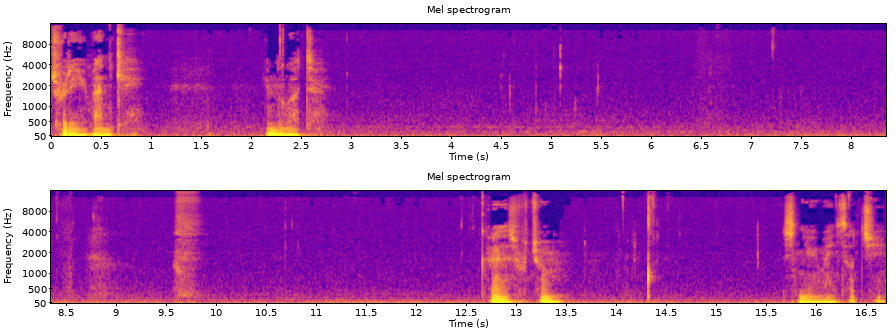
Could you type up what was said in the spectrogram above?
노출이 많게 입는 것 같아. 그래가지고 좀 신경이 많이 썼지.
